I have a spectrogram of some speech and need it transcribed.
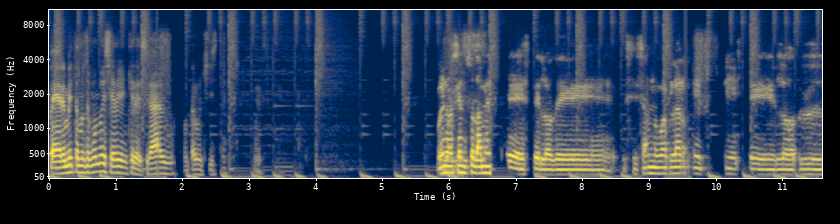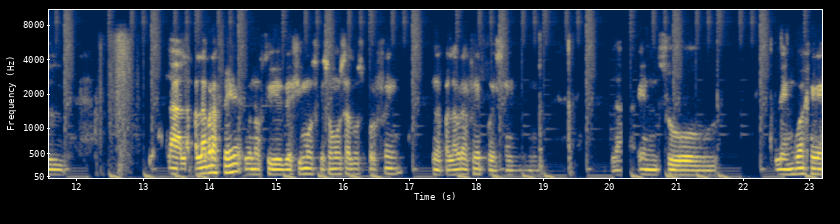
Permítame un segundo y si alguien quiere decir algo, contar un chiste. Bueno, haciendo solamente este, lo de si Sam no va a hablar, este, lo, la, palabra fe, bueno, si decimos que somos salvos por fe, la palabra fe, pues en, en su lenguaje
